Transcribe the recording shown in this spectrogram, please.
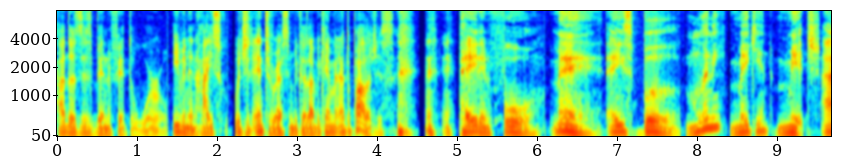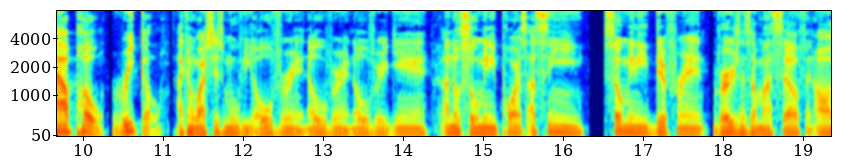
how does this benefit the world, even in high school? Which is interesting because I became an anthropologist. Paid in full. Man, Ace Bug, money making Mitch, Alpo, Rico. I can watch this movie over and over and over again. I know so many parts. I've seen so many different versions of myself and all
